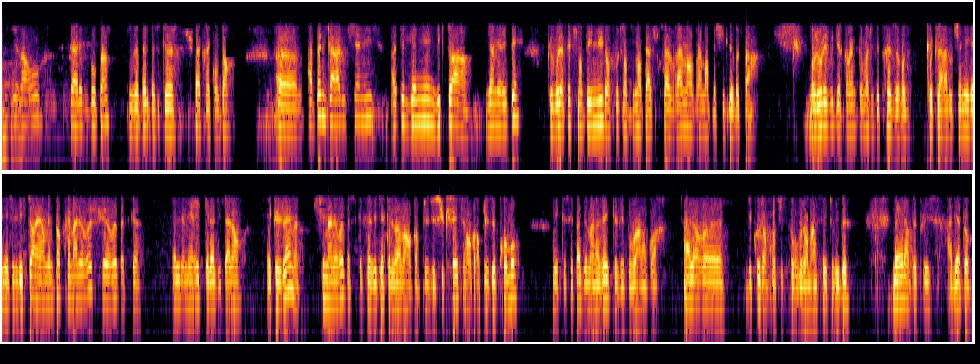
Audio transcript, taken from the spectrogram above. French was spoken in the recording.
Didier Varro, c'est Alex Bopin. Je vous appelle parce que je suis pas très content. Euh, à peine Clara Luciani a-t-elle gagné une victoire bien méritée que vous la faites chanter nue dans Full Sentimental. Je trouve ça vraiment, vraiment pas chic de votre part. Bon, je voulais vous dire quand même que moi j'étais très heureux que Clara Luciani ait gagné cette victoire et en même temps très malheureux. Je suis heureux parce que elle le mérite, qu'elle a du talent et que je l'aime. Je suis malheureux parce que ça veut dire qu'elle va avoir encore plus de succès, faire encore plus de promos et que c'est pas demain la veille que je vais pouvoir la voir. Alors, euh, du coup, j'en profite pour vous embrasser tous les deux. Mais elle un peu plus. À bientôt.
